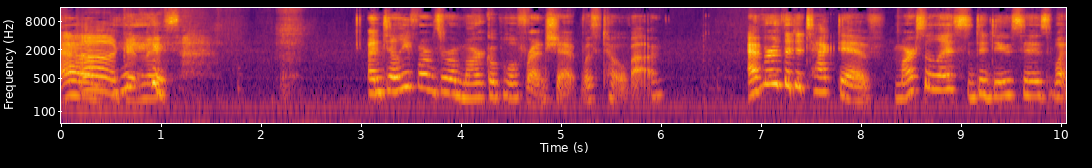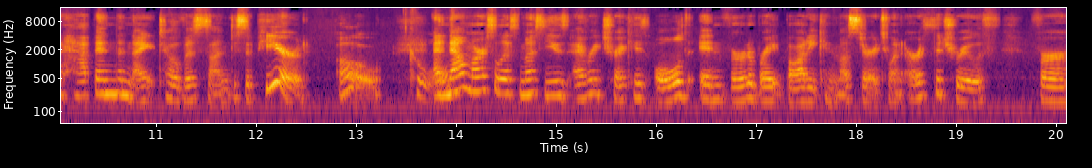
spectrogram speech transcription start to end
um, oh goodness. until he forms a remarkable friendship with Tova. Ever the detective, Marcellus deduces what happened the night Tova's son disappeared. Oh. Cool. And now Marcellus must use every trick his old invertebrate body can muster to unearth the truth for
